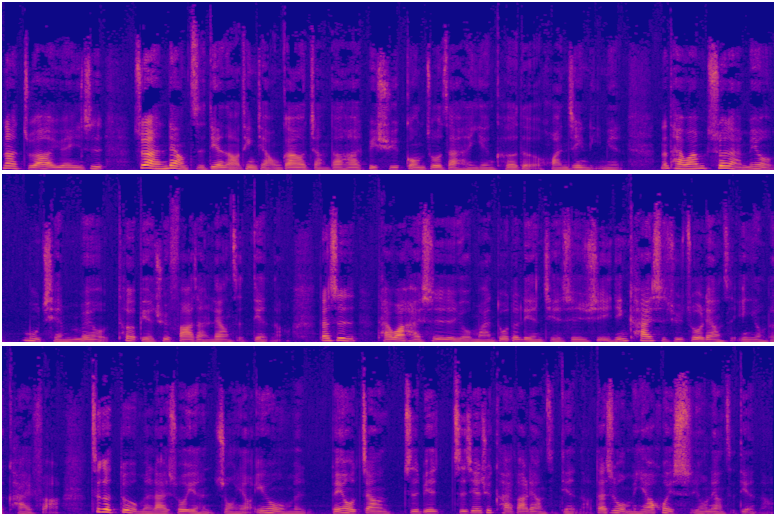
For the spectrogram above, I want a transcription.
那主要的原因是，虽然量子电脑听起来，我刚刚有讲到，它必须工作在很严苛的环境里面。那台湾虽然没有。目前没有特别去发展量子电脑，但是台湾还是有蛮多的连接，是是已经开始去做量子应用的开发。这个对我们来说也很重要，因为我们没有这样直接直接去开发量子电脑，但是我们要会使用量子电脑，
